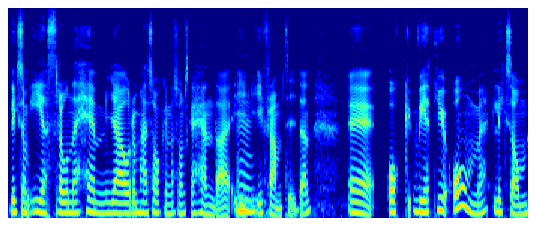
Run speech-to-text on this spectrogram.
liksom Esra och Nehemja och de här sakerna som ska hända i, Mm. i framtiden. Eh, och vet ju om liksom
